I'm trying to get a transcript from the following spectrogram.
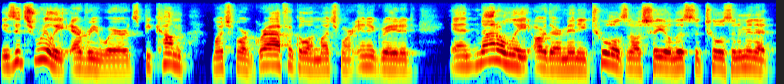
is it's really everywhere. It's become much more graphical and much more integrated. And not only are there many tools, and I'll show you a list of tools in a minute,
